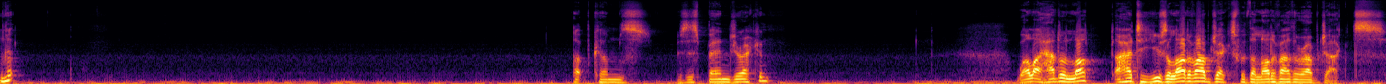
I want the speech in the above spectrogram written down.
Up comes. Is this Ben, do you reckon? Well, I had a lot. I had to use a lot of objects with a lot of other objects.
